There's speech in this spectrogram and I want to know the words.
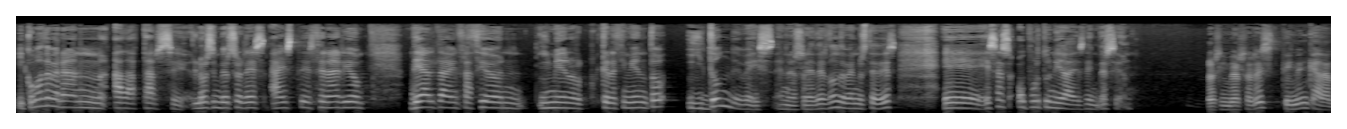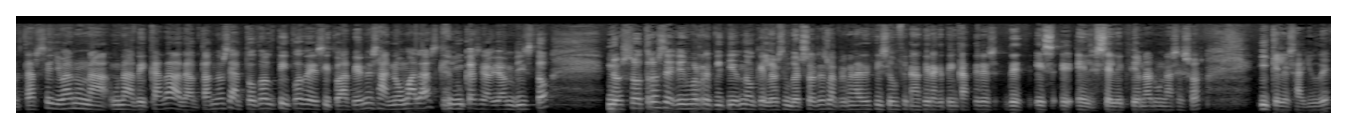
¿Y cómo deberán adaptarse los inversores a este escenario de alta inflación y menor crecimiento? ¿Y dónde veis en las redes, dónde ven ustedes eh, esas oportunidades de inversión? Los inversores tienen que adaptarse, llevan una, una, década adaptándose a todo tipo de situaciones anómalas que nunca se habían visto. Nosotros seguimos repitiendo que los inversores la primera decisión financiera que tienen que hacer es eh, el seleccionar un asesor y que les ayude.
